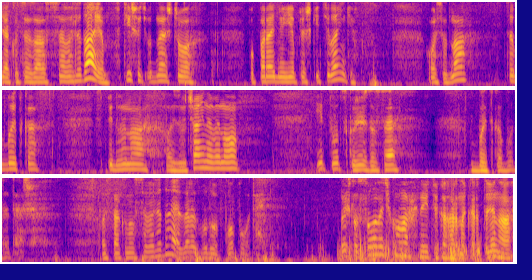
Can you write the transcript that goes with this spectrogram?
як оце зараз все виглядає. Тішить одне, що попередньо є пляшки ціленькі. Ось одна це битка з-під вина, ось звичайне вино. І тут, скоріш за все, битка буде теж. Ось так воно все виглядає. Зараз буду обкопувати. Вийшло сонечко, дивіться, гарна картина,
